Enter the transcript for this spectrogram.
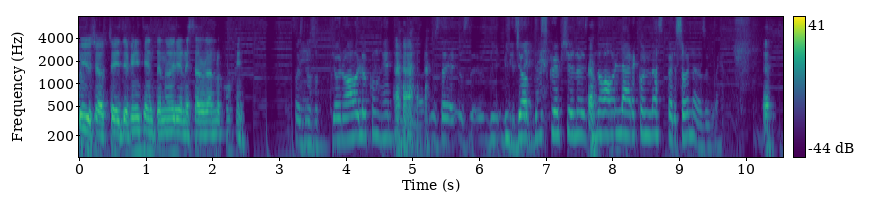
Uy, o sea, ustedes definitivamente no deberían estar hablando con gente. Pues yo no hablo con gente. usted, mi, job description es no hablar con las personas, güey.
